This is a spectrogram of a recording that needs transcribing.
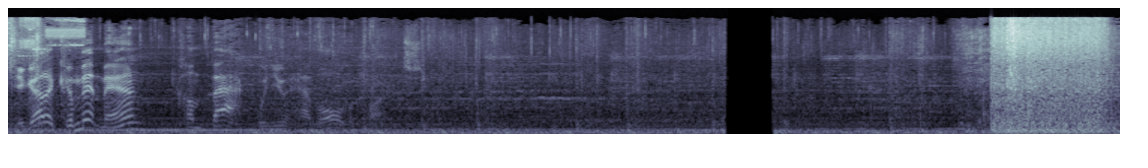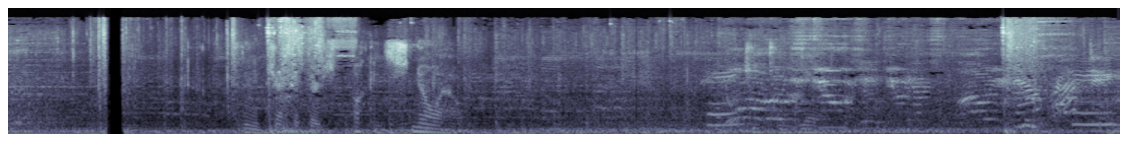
You gotta commit, man. Come back when you have all the parts. Didn't even check if there's fucking snow out. Okay. GTA. Okay.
